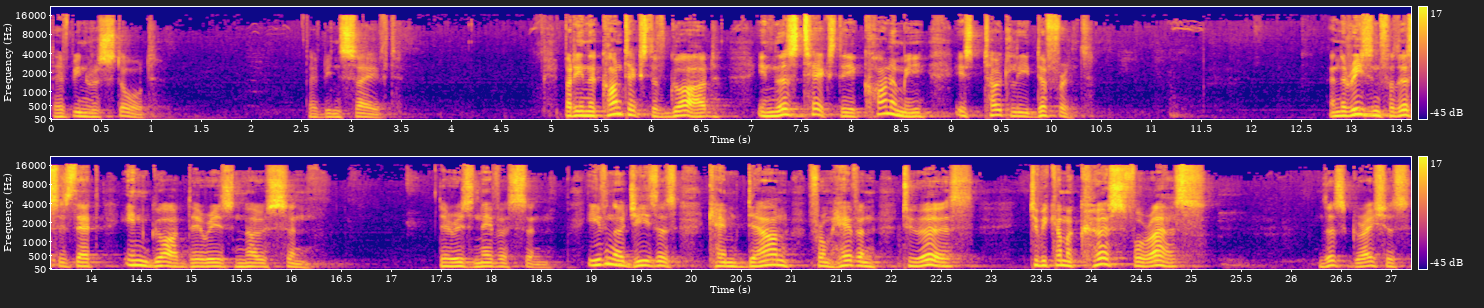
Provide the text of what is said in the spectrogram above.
they've been restored, they've been saved. But in the context of God, in this text, the economy is totally different. And the reason for this is that in God there is no sin. There is never sin. Even though Jesus came down from heaven to earth to become a curse for us, this gracious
